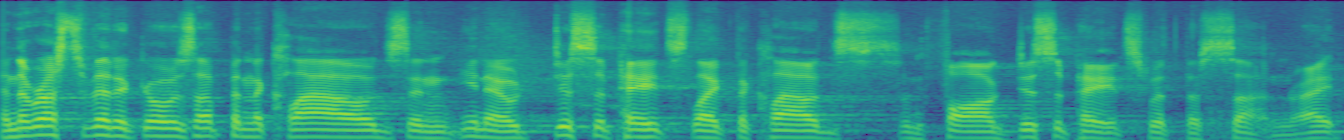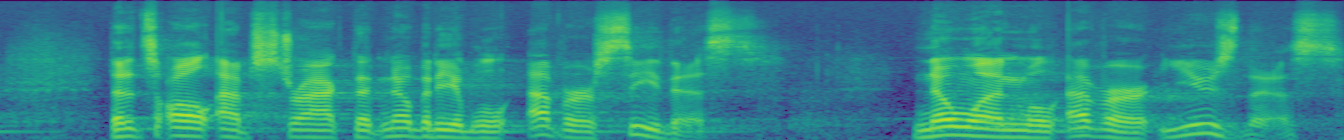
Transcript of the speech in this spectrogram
And the rest of it, it goes up in the clouds and, you know, dissipates like the clouds and fog dissipates with the sun, right? That it's all abstract, that nobody will ever see this. No one will ever use this,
